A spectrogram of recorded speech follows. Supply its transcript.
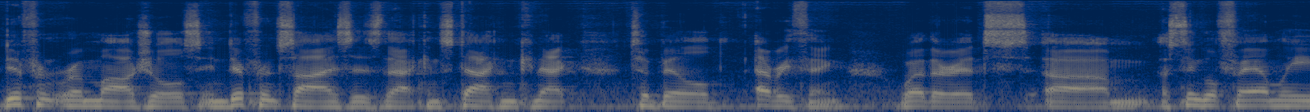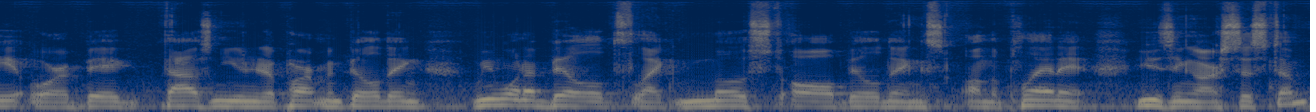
different room modules in different sizes that can stack and connect to build everything. Whether it's um, a single family or a big thousand unit apartment building, we want to build like most all buildings on the planet using our system.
